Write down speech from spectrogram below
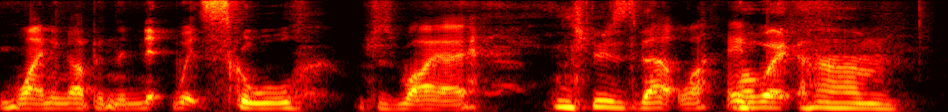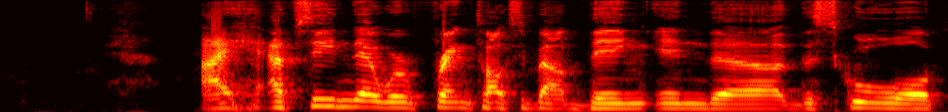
winding up in the nitwit school, which is why I used that line. Oh wait, um, I I've seen that where Frank talks about being in the the school,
